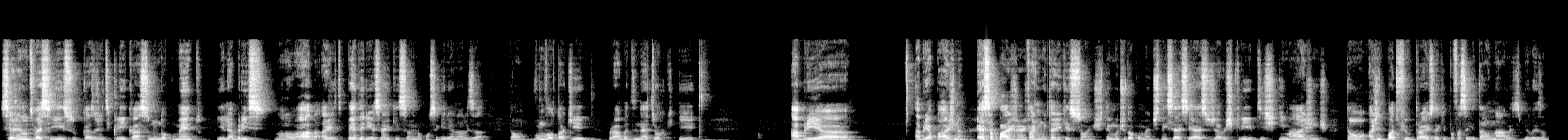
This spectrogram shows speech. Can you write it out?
se a gente não tivesse isso, caso a gente clicasse num documento e ele abrisse na nova aba, a gente perderia essa requisição e não conseguiria analisar. Então, vamos voltar aqui para a aba de Network e abrir a, abrir a página. Essa página faz muitas requisições, tem muitos documentos, tem CSS, JavaScript, imagens. Então, a gente pode filtrar isso daqui para facilitar a análise, beleza?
